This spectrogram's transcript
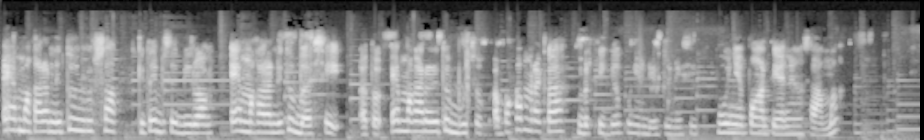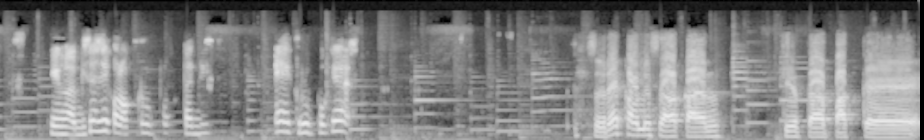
eh makanan itu rusak, kita bisa bilang, eh makanan itu basi, atau eh makanan itu busuk. Apakah mereka bertiga punya definisi, punya pengertian yang sama? Ya nggak bisa sih kalau kerupuk tadi. Eh kerupuknya Sebenarnya kalau misalkan kita pakai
